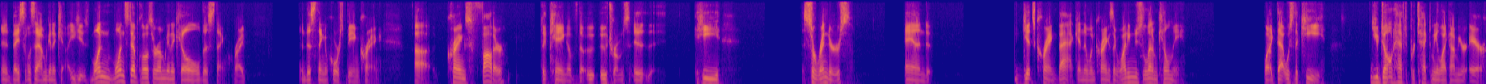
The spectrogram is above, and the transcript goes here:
and basically say I'm gonna ki- one one step closer, I'm gonna kill this thing, right? and this thing, of course, being Krang. Uh, Krang's father, the king of the U- Utroms, is, he surrenders and gets Krang back. And then when Krang's like, "Why didn't you just let him kill me?" Like that was the key. You don't have to protect me like I'm your heir.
